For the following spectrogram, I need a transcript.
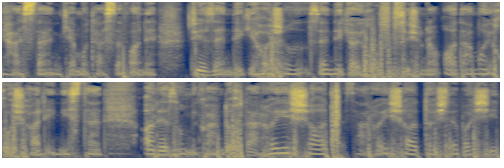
هستن که متاسفانه توی زندگی هاشون زندگی های خصوصیشون هم آدم های خوشحالی نیستن. آرزو می‌کنم دخترهای شاد پسرهای شاد داشته باشید.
